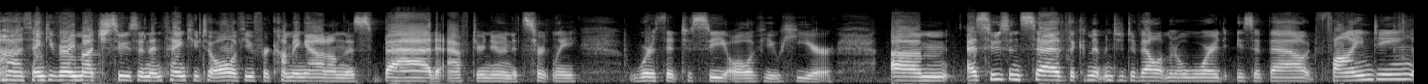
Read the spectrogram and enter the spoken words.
Uh, thank you very much, Susan, and thank you to all of you for coming out on this bad afternoon. It's certainly worth it to see all of you here. Um, as Susan said, the Commitment to Development Award is about finding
